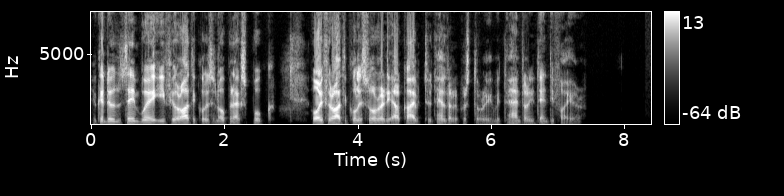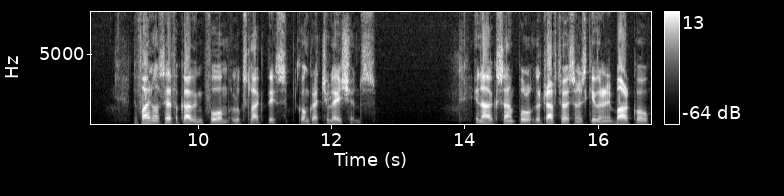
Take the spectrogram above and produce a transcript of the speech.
You can do it the same way if your article is an open access book or if your article is already archived to the Helda repository with the handle identifier. The final self-archiving form looks like this. Congratulations! In our example, the draft version is given in embargo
